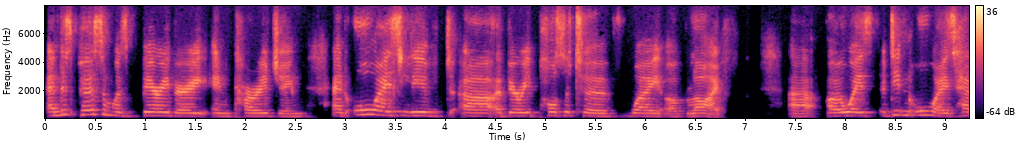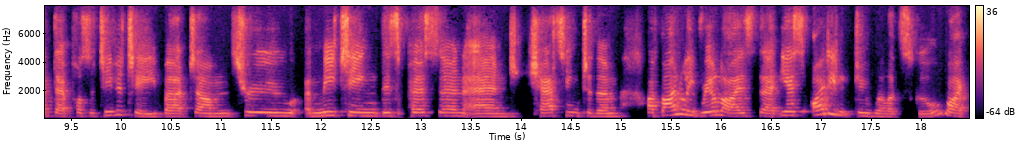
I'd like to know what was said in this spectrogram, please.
And this person was very, very encouraging and always lived uh, a very positive way of life. Uh, I always didn't always have that positivity, but um, through meeting this person and chatting to them, I finally realized that yes, I didn't do well at school, like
